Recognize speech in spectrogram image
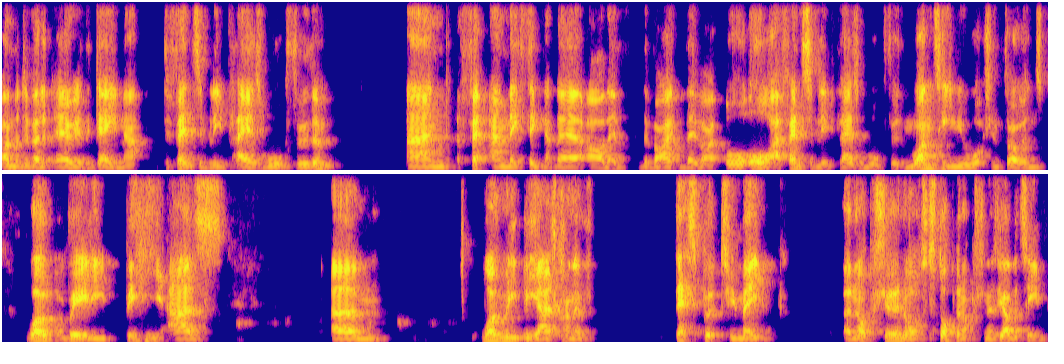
underdeveloped area of the game that defensively players walk through them and and they think that they are they've they've, they've or, or offensively players will walk through them. One team you're watching throw-ins won't really be as um, won't really be as kind of desperate to make an option or stop an option as the other team.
